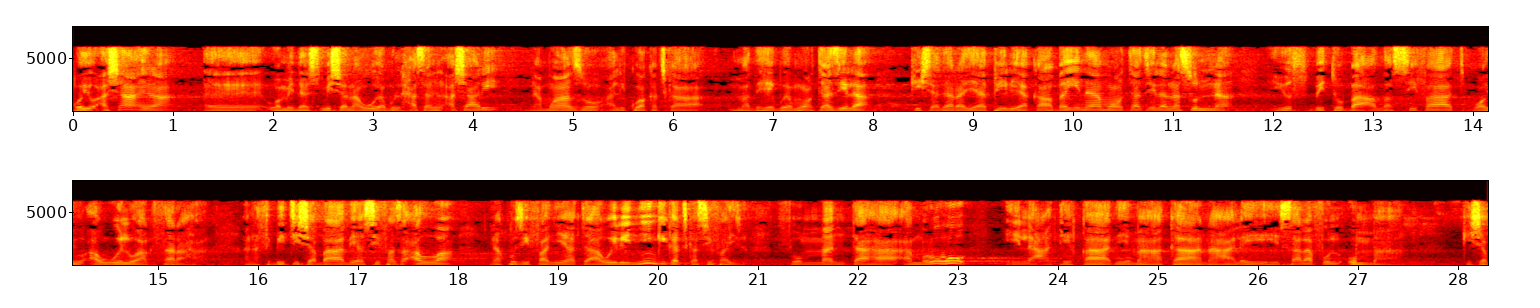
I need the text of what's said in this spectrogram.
kwa hiyo ashaira e, wamenasimisha na huyu Abu al-Hasan al-Ash'ari na mwanzo alikuwa katika madhehebu ya Mu'tazila wa yuawwilu aktharaha anathibitisha baadhi ya sifa za Allah na kuzifanyia taawili nyingi katika sifa hizo thumma intaha amruhu ila i'tiqadi ma kana alayhi salaful umma kisha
